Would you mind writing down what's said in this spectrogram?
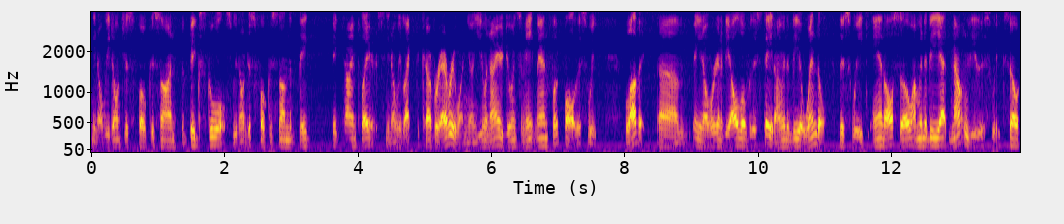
You know, we don't just focus on the big schools. We don't just focus on the big big time players. You know, we like to cover everyone. You know, you and I are doing some eight man football this week. Love it. Um, you know, we're going to be all over the state. I'm going to be at Wendell this week, and also I'm going to be at Mountain View this week. So,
